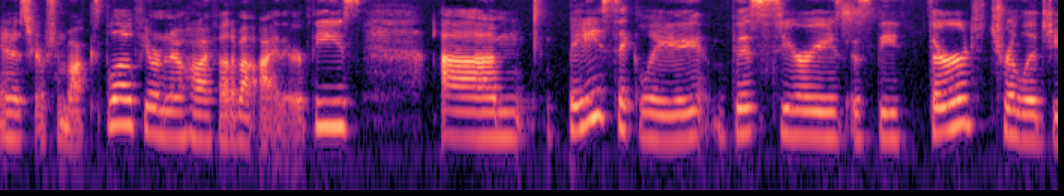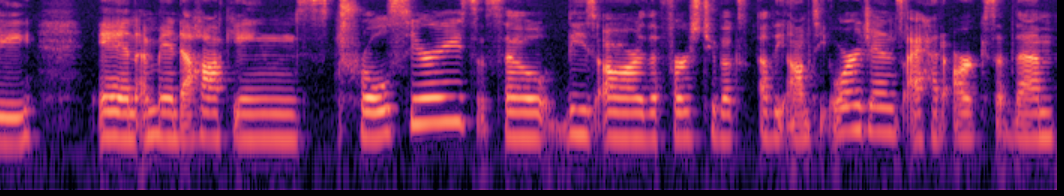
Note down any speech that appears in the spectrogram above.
in the description box below if you want to know how I felt about either of these. Um, basically, this series is the third trilogy in Amanda Hocking's Troll series. So these are the first two books of the Omte Origins. I had arcs of them,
